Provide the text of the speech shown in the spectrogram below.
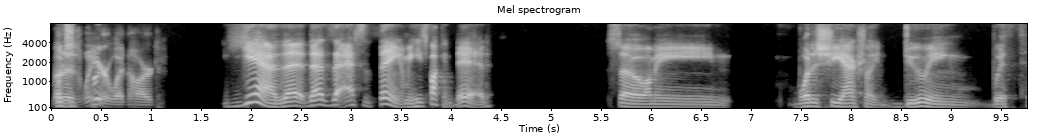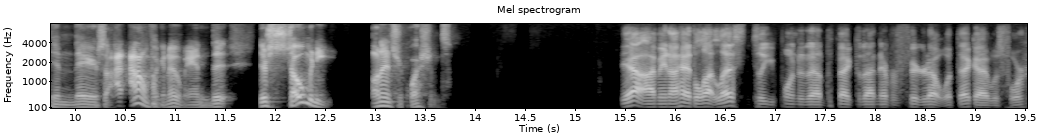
But Which is his wiener wasn't hard. Yeah, that that's that's the thing. I mean, he's fucking dead. So I mean, what is she actually doing with him there? So I, I don't fucking know, man. The- There's so many unanswered questions. Yeah, I mean, I had a lot less until you pointed out the fact that I never figured out what that guy was for.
